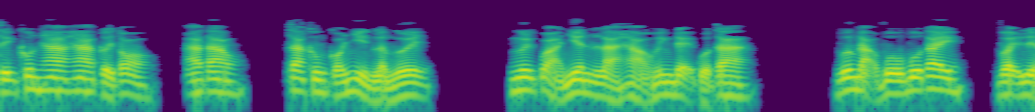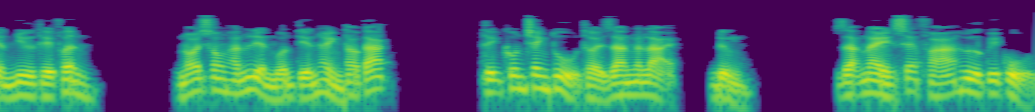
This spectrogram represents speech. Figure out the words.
Tịnh khôn ha ha cười to, a tao, ta không có nhìn là ngươi. Ngươi quả nhiên là hảo huynh đệ của ta vương đạo vô vô tay, vậy liền như thế phân. Nói xong hắn liền muốn tiến hành thao tác. Tịnh khôn tranh thủ thời gian ngăn lại, đừng. Dạng này sẽ phá hư quy củ.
